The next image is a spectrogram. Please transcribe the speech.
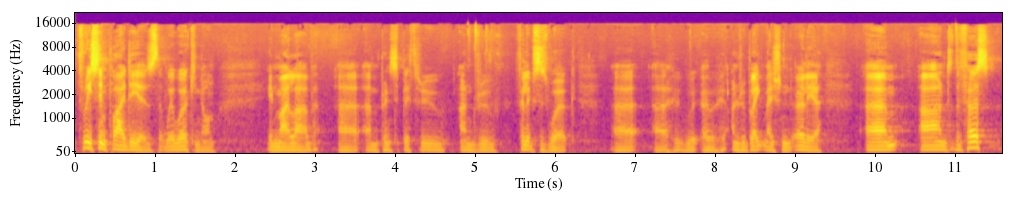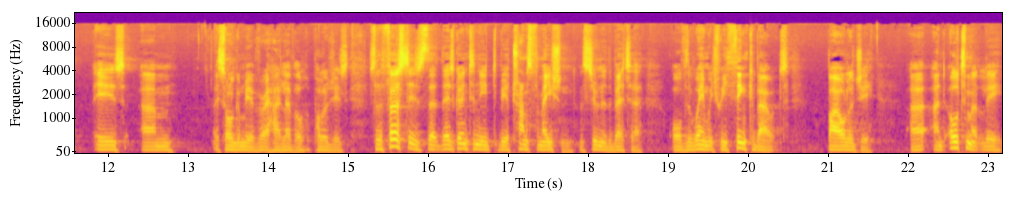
three simple ideas that we're working on in my lab, uh, and principally through Andrew Phillips's work, uh, uh, who, uh, Andrew Blake mentioned earlier. Um, and the first is, um, it's all going to be a very high level, apologies. So the first is that there's going to need to be a transformation, the sooner the better, of the way in which we think about biology. Uh, and ultimately,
